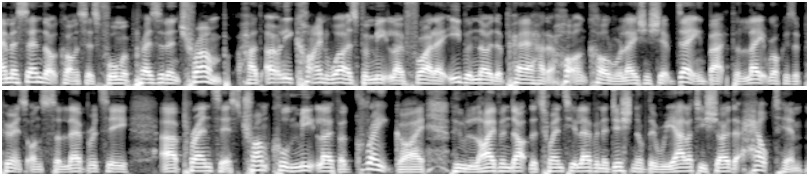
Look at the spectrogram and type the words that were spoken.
MSN.com says former President Trump had only kind words for Meatloaf Friday, even though the pair had a hot and cold relationship dating back to late Rocker's appearance on Celebrity Apprentice. Trump called Meatloaf a great guy who livened up the 2011 edition of the reality show that helped him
